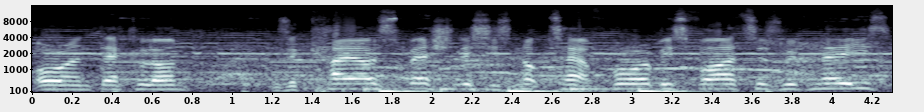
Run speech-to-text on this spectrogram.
Oren Decalon. He's a KO specialist. He's knocked out four of his fighters with knees.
